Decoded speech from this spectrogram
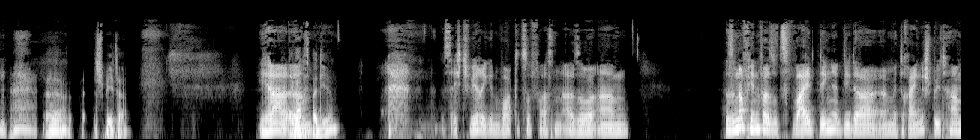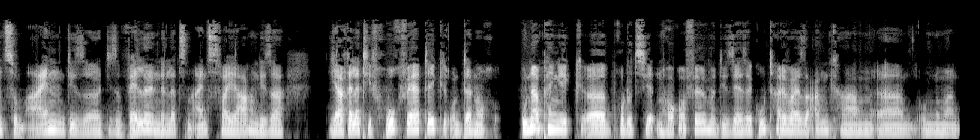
äh, später. Ja, Wie war ähm, das bei dir? ist echt schwierig in Worte zu fassen. Also, ähm, es sind auf jeden Fall so zwei Dinge, die da äh, mit reingespielt haben. Zum einen diese, diese Welle in den letzten ein, zwei Jahren dieser ja relativ hochwertig und dennoch unabhängig äh, produzierten Horrorfilme, die sehr, sehr gut teilweise ankamen, ähm, um nur mal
